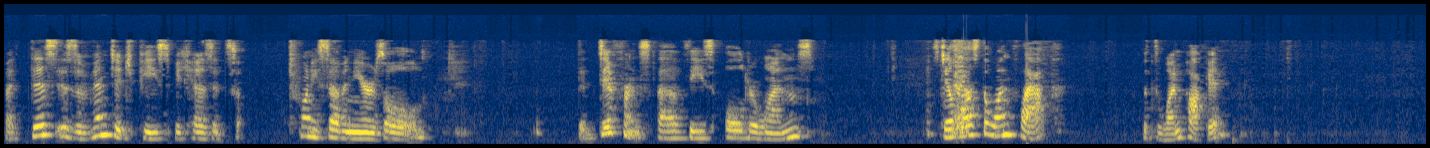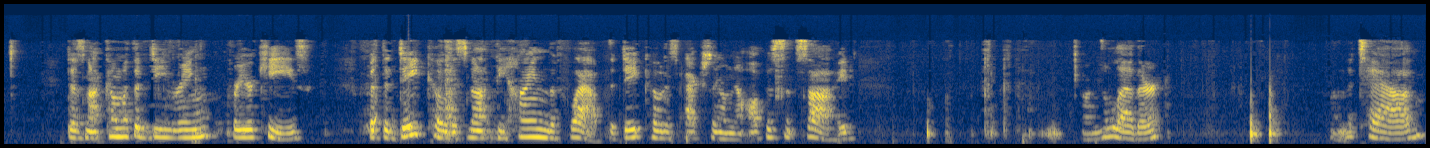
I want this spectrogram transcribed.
But this is a vintage piece because it's 27 years old. The difference of these older ones Still has the one flap with the one pocket. Does not come with a D-ring for your keys, but the date code is not behind the flap. The date code is actually on the opposite side on the leather, on the tab.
